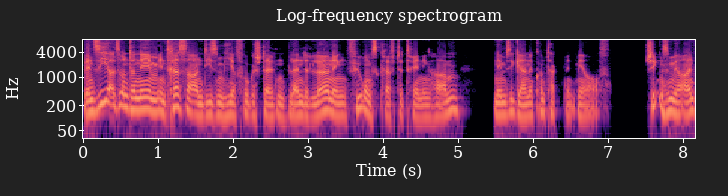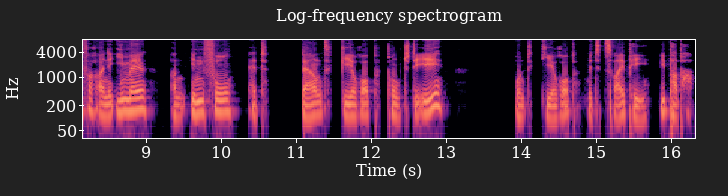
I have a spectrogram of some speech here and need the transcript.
Wenn Sie als Unternehmen Interesse an diesem hier vorgestellten Blended Learning Führungskräftetraining haben, nehmen Sie gerne Kontakt mit mir auf. Schicken Sie mir einfach eine E-Mail an info@berndgerob.de und Gerob mit 2p wie Papa.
